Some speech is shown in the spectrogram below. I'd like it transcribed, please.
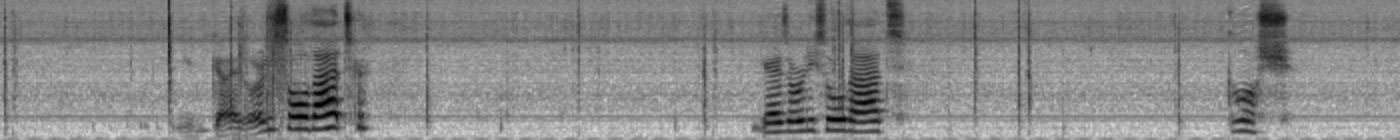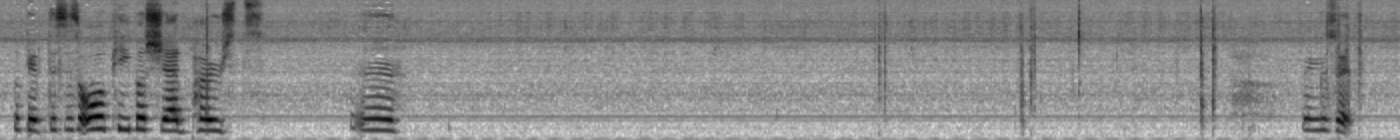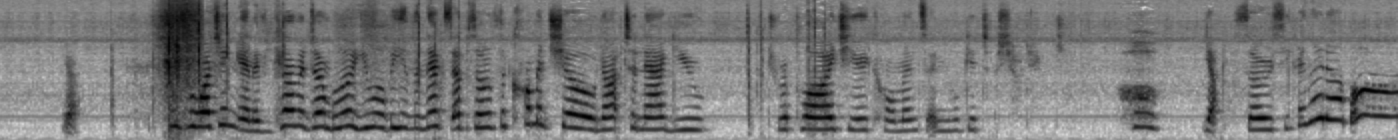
You guys already saw that. you guys already saw that. Gosh. Look at this is all people shared posts. Uh. It. Thanks for watching, and if you comment down below, you will be in the next episode of the comment show. Not to nag you, to reply to your comments, and you will get a shout out. yeah, so see you guys later. Bye!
